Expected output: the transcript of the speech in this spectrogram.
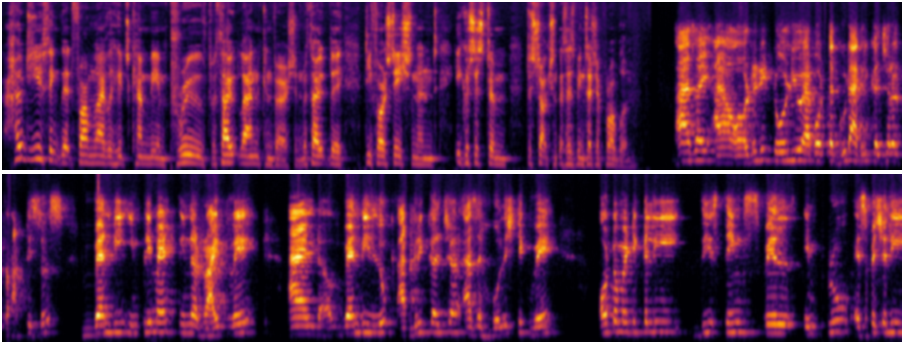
how do you think that farm livelihoods can be improved without land conversion, without the deforestation and ecosystem destruction that has been such a problem? As I, I already told you about the good agricultural practices, when we implement in the right way and uh, when we look agriculture as a holistic way automatically these things will improve especially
